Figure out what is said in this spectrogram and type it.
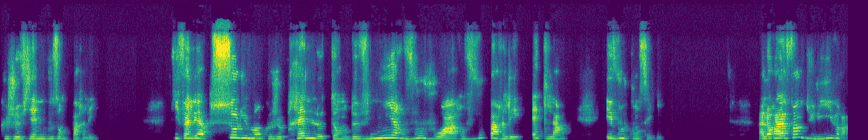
que je vienne vous en parler qu'il fallait absolument que je prenne le temps de venir vous voir, vous parler, être là et vous le conseiller. Alors à la fin du livre,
